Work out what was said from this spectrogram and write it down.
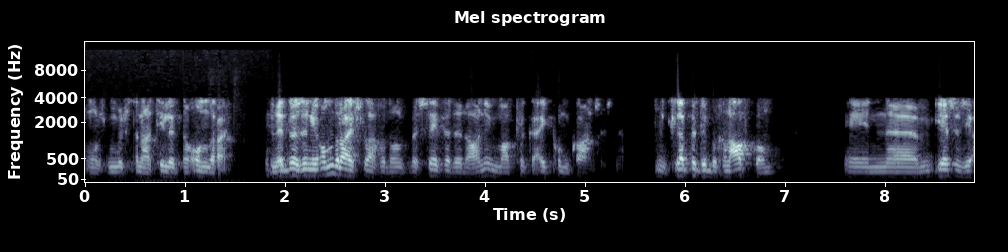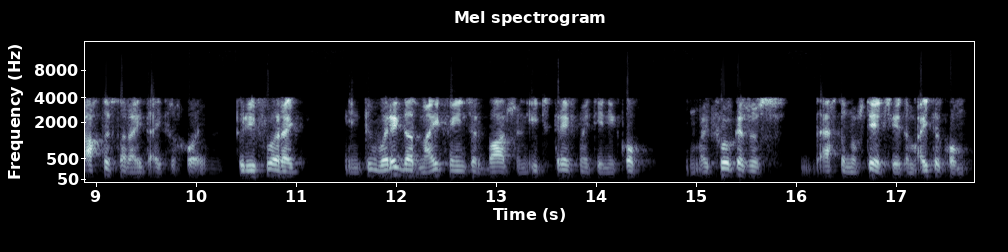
Ons moes natuurlik nou omdraai. En dit was in die omdraaislag wat ons besef het dat daar nie maklike uitkomkans is nie. Die klippe het begin afkom en ehm um, eers is die agterste ry uitgegooi, toe die vooruit en toe hoor ek dat my venster bars en iets tref my teen die kop. My fokus was egter nog steeds weet om uit te kom.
